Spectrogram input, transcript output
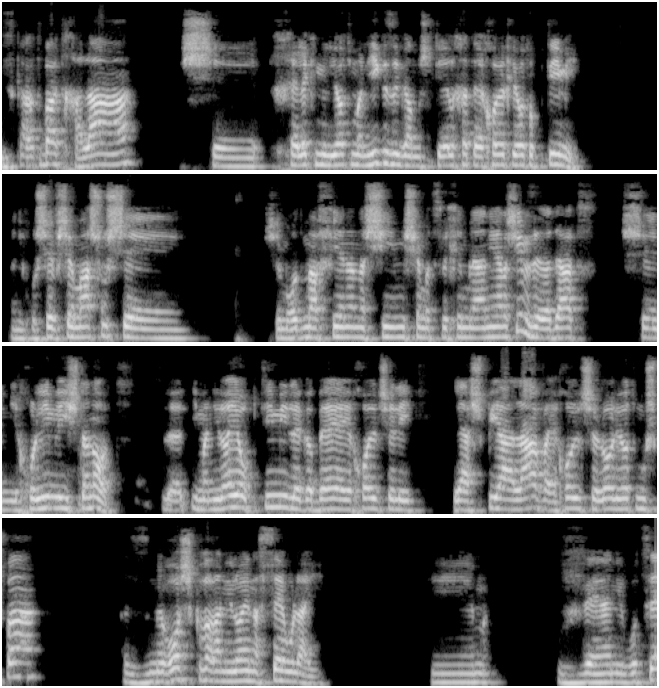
הזכרת בהתחלה שחלק מלהיות מנהיג זה גם שתהיה לך את היכולת להיות אופטימי. אני חושב שמשהו ש... שמאוד מאפיין אנשים שמצליחים להניע אנשים זה לדעת שהם יכולים להשתנות. אם אני לא אהיה אופטימי לגבי היכולת שלי להשפיע עליו, היכולת שלו להיות מושפע, אז מראש כבר אני לא אנסה אולי. אמ, ואני רוצה,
